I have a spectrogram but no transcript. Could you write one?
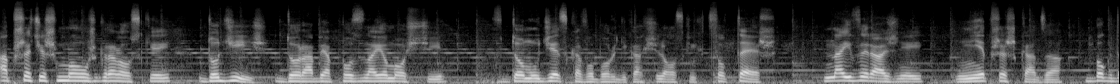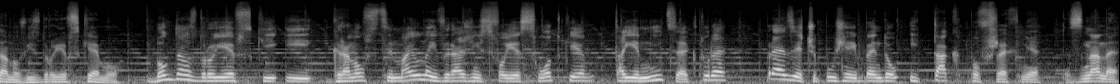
A przecież mąż Granowskiej do dziś dorabia po znajomości w domu dziecka w Obornikach Śląskich, co też najwyraźniej nie przeszkadza Bogdanowi Zdrojewskiemu. Bogdan Zdrojewski i Granowscy mają najwyraźniej swoje słodkie tajemnice, które prędzej czy później będą i tak powszechnie znane.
